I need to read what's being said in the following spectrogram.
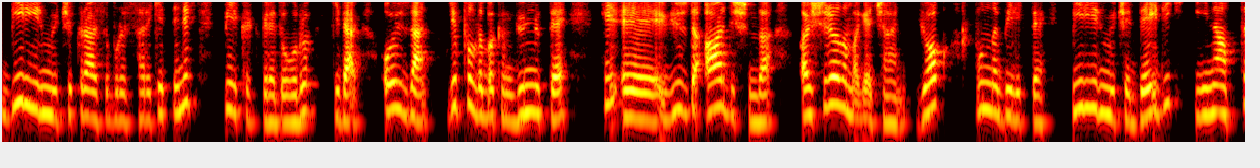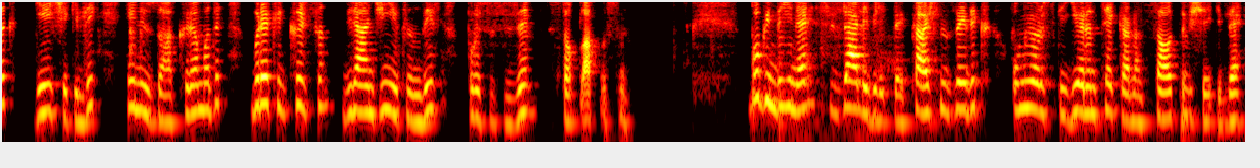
1.23'ü kırarsa burası hareketlenir. 1.41'e doğru gider. O yüzden Ripple'da bakın günlükte e, yüzde R dışında aşırı alıma geçen yok. Bununla birlikte 1.23'e değdik, iğne attık, geri çekildik. Henüz daha kıramadık. Bırakın kırsın, direncin yakınındayız. Burası sizi stoplatmasın. Bugün de yine sizlerle birlikte karşınızdaydık. Umuyoruz ki yarın tekrardan sağlıklı bir şekilde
